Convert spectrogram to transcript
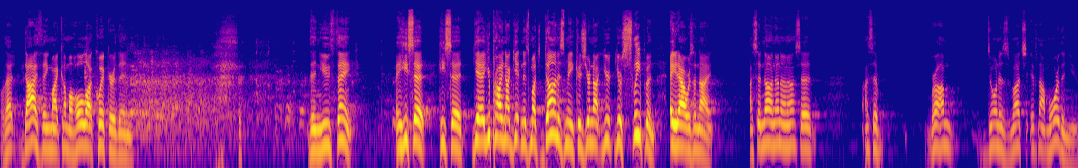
well, that die thing might come a whole lot quicker than, than you think. And he said, he said, yeah, you're probably not getting as much done as me because you're not, you're, you're sleeping eight hours a night. I said, no, no, no, no. I said, I said, Bro, I'm doing as much, if not more than you.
